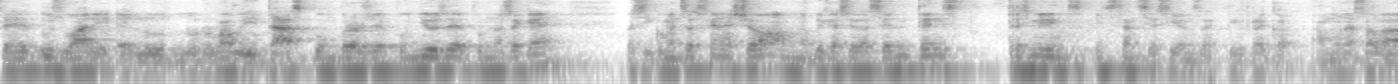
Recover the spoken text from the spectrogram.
fer usuari, eh, normal, vull dir, task, punt project, punt user, punt no sé què, però si comences fent això amb una aplicació decent tens 3.000 inst- instanciacions d'Active Record amb una sola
